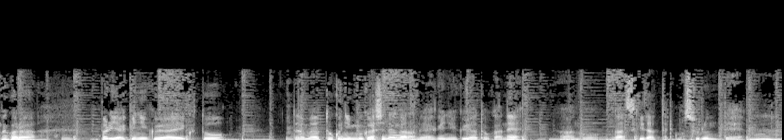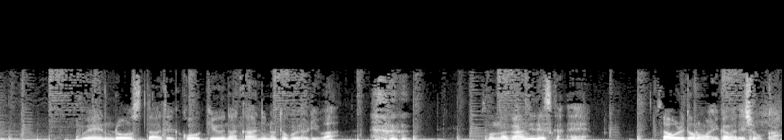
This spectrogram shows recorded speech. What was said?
だから、やっぱり焼肉屋へ行くと、だか特に昔ながらの焼肉屋とかね、あの、が好きだったりもするんで、うん無塩ロースターで高級な感じのとこよりは、そんな感じですかね。沙織殿はいかがでしょうか？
